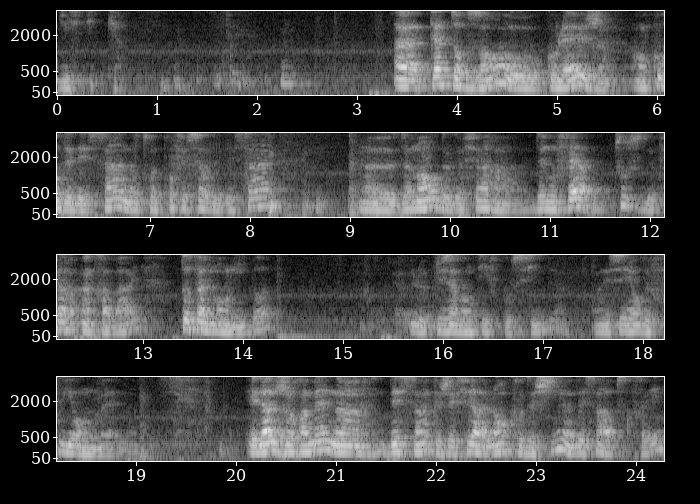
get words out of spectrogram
mystique. À 14 ans, au collège, en cours de dessin, notre professeur de dessin me demande de, faire de nous faire tous de faire un travail totalement libre, le plus inventif possible, en essayant de fouiller en nous-mêmes. Et là, je ramène un dessin que j'ai fait à l'encre de Chine, un dessin abstrait,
